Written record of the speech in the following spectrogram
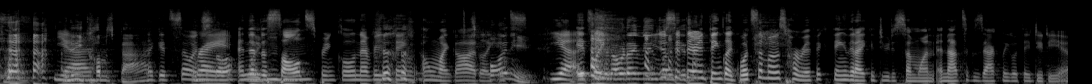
to her? And then Yeah. he comes back. Like it's so Right. right. and then Like- the mm-hmm. salt sprinkle and everything. Oh my god, like funny. It's, yeah, it's like You know what I mean? You just Like, sit there and think like, what's the most horrific thing that I could do to someone, and that's exactly what they do to you.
